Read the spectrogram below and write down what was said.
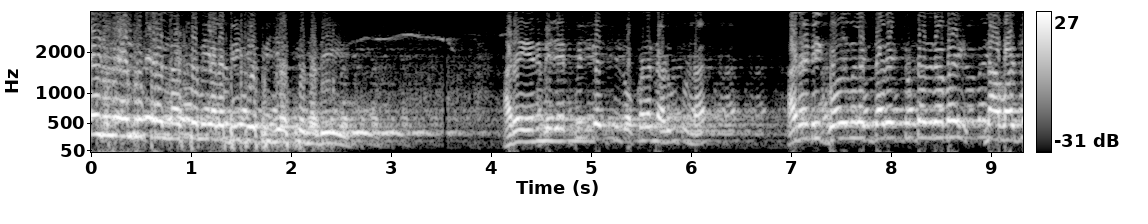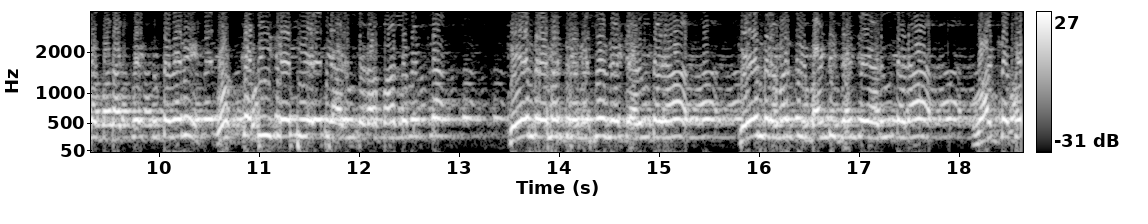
ఏడు వేల రూపాయలు నష్టం ఇవాళ బీజేపీ చేస్తున్నది. అరే ఎనిమిది ఎంపీలు కలిసి ఒక్కడని అడుగుతున్నా? అరే నీ గోధుమలకు ధర ఎట్లుంటది రాబాయ్ నా వడ్లకు తక్కువ ఎట్లుంటదని ఒక్క బీజేపీ ఎంపీ అడుగుతాడా పార్లమెంట్లో కేంద్ర మంత్రి కిషన్ రెడ్డి అడుగుతాడా? కేంద్ర మంత్రి బండి సంజయ్ అడుగుతాడా? వడ్లకో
